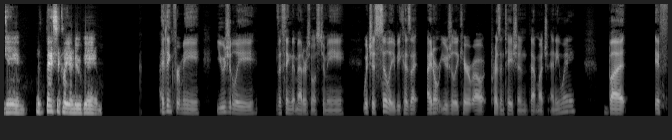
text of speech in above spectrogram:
game. It's basically a new game. I think for me, usually the thing that matters most to me, which is silly because I, I don't usually care about presentation that much anyway. But if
